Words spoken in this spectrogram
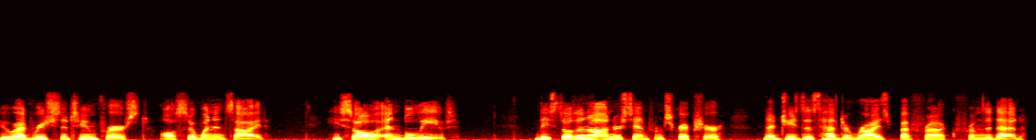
who had reached the tomb first, also went inside. He saw and believed. They still did not understand from Scripture that Jesus had to rise back from the dead.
